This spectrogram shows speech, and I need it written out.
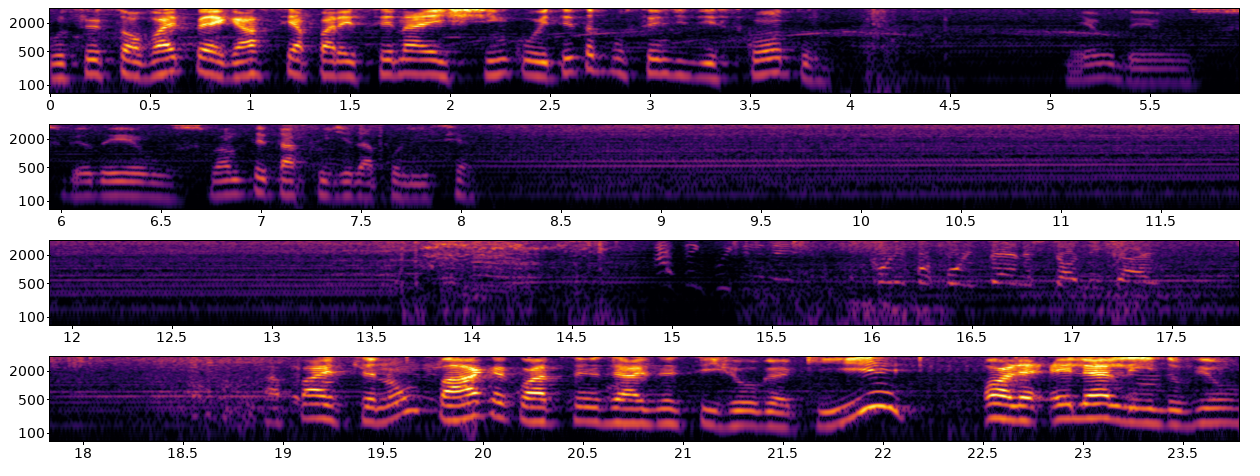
Você só vai pegar se aparecer na Steam com 80% de desconto? Meu Deus, meu Deus. Vamos tentar fugir da polícia. Rapaz, você não paga 400 reais nesse jogo aqui? Olha, ele é lindo, viu?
